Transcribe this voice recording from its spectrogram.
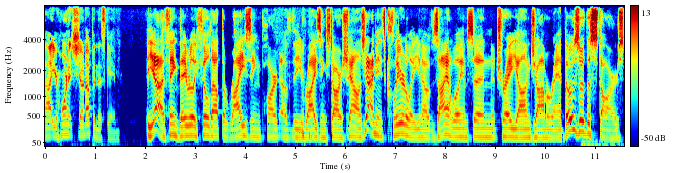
uh, your Hornets showed up in this game? Yeah, I think they really filled out the rising part of the Rising Stars Challenge. Yeah, I mean, it's clearly, you know, Zion Williamson, Trae Young, Ja Morant, those are the stars.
